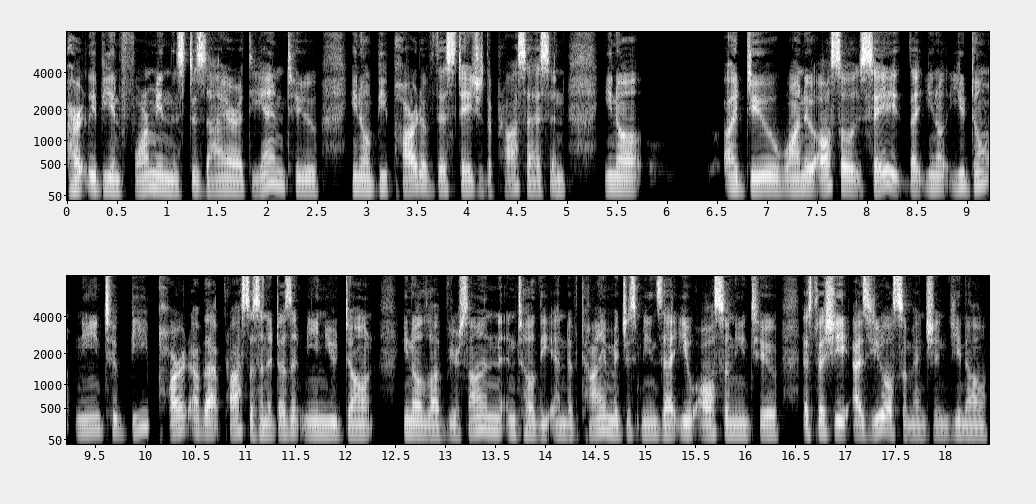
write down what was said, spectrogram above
partly be informing this desire at the end to you know be part of this stage of the process. And you know I do want to also say that you know you don't need to be part of that process. And it doesn't mean you don't you know love your son until the end of time. It just means that you also need to especially as you also mentioned you know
